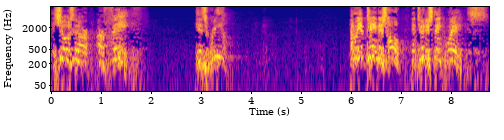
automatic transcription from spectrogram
It shows that our, our faith is real. And we obtain this hope in two distinct ways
